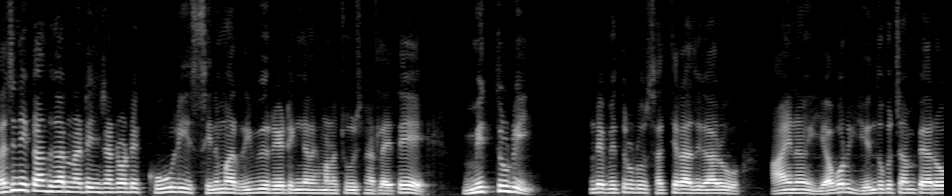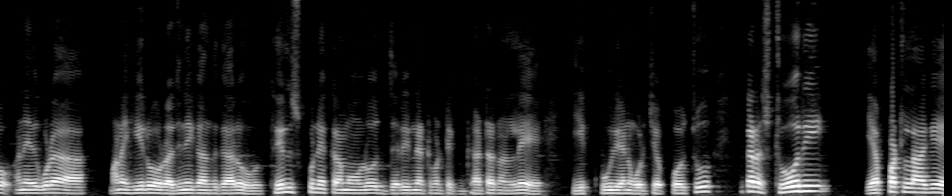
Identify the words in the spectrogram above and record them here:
రజనీకాంత్ గారు నటించినటువంటి కూలీ సినిమా రివ్యూ రేటింగ్ కనుక మనం చూసినట్లయితే మిత్రుడి అంటే మిత్రుడు సత్యరాజ్ గారు ఆయన ఎవరు ఎందుకు చంపారో అనేది కూడా మన హీరో రజనీకాంత్ గారు తెలుసుకునే క్రమంలో జరిగినటువంటి ఘటనలే ఈ కూలీ అని కూడా చెప్పుకోవచ్చు. ఇక్కడ స్టోరీ ఎప్పటిలాగే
